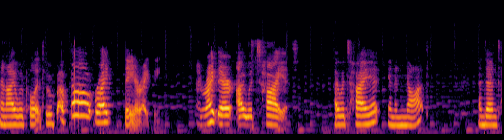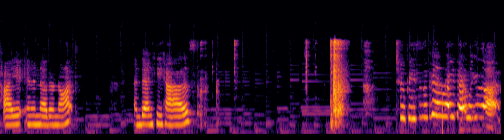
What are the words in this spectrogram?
And I would pull it to about right there, I think. And right there, I would tie it. I would tie it in a knot and then tie it in another knot. And then he has two pieces of hair right there. Look at that.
